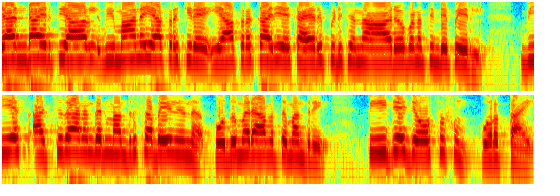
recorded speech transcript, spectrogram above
രണ്ടായിരത്തി ആറിൽ വിമാനയാത്രയ്ക്കിടെ യാത്രക്കാരിയെ കയറിപ്പിടിച്ചെന്ന ആരോപണത്തിന്റെ പേരിൽ വി എസ് അച്യുതാനന്ദൻ മന്ത്രിസഭയിൽ നിന്ന് പൊതുമരാമത്ത് മന്ത്രി പി ജെ ജോസഫും പുറത്തായി.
